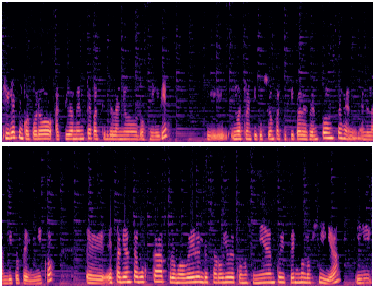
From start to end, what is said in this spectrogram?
Chile se incorporó activamente a partir del año 2010 y nuestra institución participa desde entonces en el ámbito técnico eh, esta alianza busca promover el desarrollo de conocimiento y tecnología y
